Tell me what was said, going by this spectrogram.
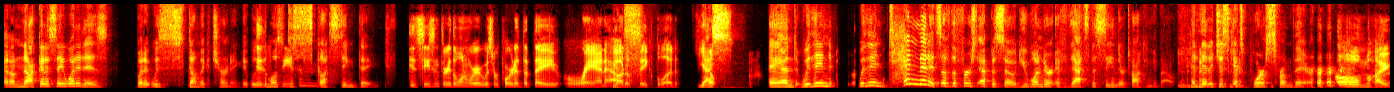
and I'm not gonna say what it is, but it was stomach churning. It was Is the most season- disgusting thing. Is season three the one where it was reported that they ran out of fake blood? Yes, and within within ten minutes of the first episode, you wonder if that's the scene they're talking about, and then it just gets worse from there. Oh my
